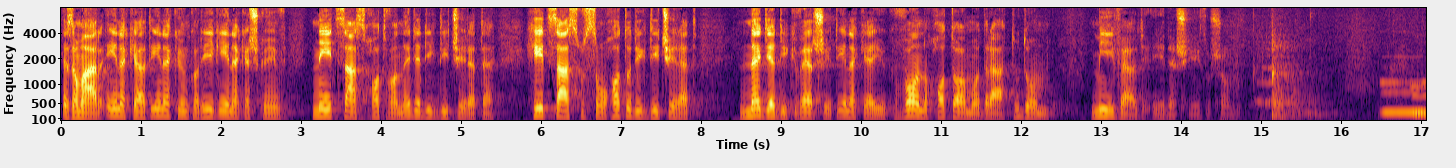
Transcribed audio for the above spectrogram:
ez a már énekelt énekünk, a régi énekeskönyv 464. dicsérete, 726. dicséret, negyedik versét énekeljük, van hatalmad rá, tudom, míveld, édes Jézusom. helyünkön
